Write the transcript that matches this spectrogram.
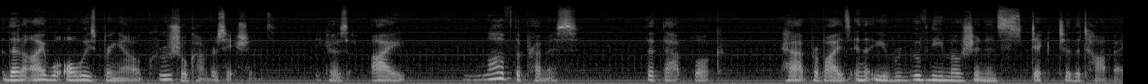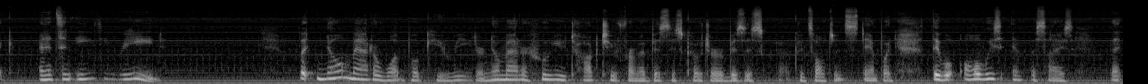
then I will always bring out crucial conversations because I love the premise that that book provides in that you remove the emotion and stick to the topic. And it's an easy read. But no matter what book you read, or no matter who you talk to from a business coach or a business consultant standpoint, they will always emphasize that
